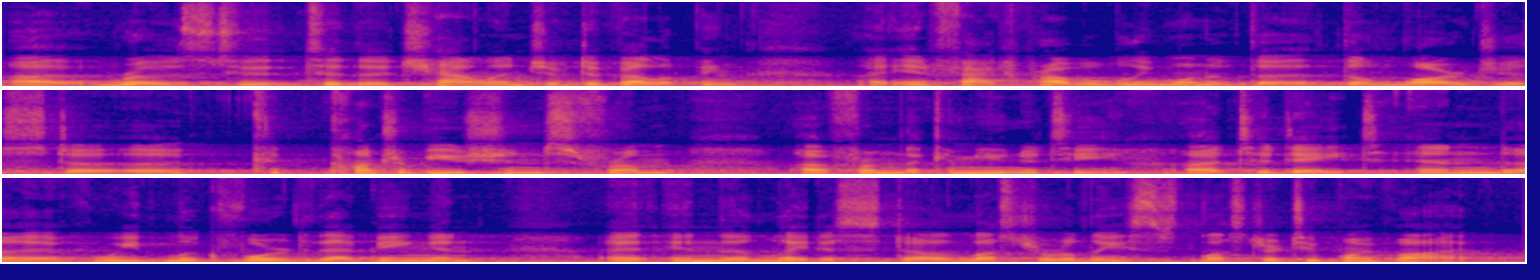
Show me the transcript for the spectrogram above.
uh, rose to, to the challenge of developing. Uh, in fact, probably one of the, the largest uh, uh, contributions from, uh, from the community to date, and we look forward to that being in, in the latest Lustre release, Lustre 2.5.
